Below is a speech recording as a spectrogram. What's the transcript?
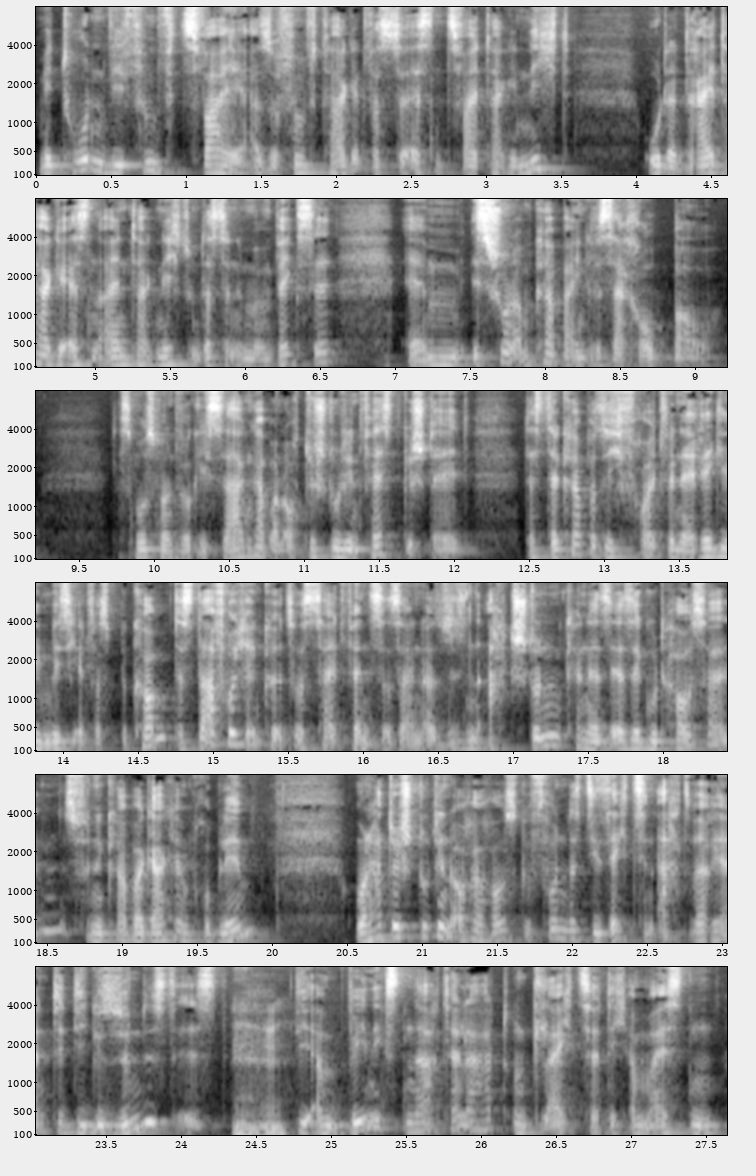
Methoden wie 5-2, also fünf Tage etwas zu essen, zwei Tage nicht, oder drei Tage essen, einen Tag nicht und das dann immer im Wechsel, ähm, ist schon am Körper ein gewisser Raubbau. Das muss man wirklich sagen, hat man auch durch Studien festgestellt, dass der Körper sich freut, wenn er regelmäßig etwas bekommt. Das darf ruhig ein kürzeres Zeitfenster sein. Also diesen acht Stunden kann er sehr, sehr gut haushalten. Ist für den Körper gar kein Problem. Und man hat durch Studien auch herausgefunden, dass die 16-8-Variante die gesündest ist, mhm. die am wenigsten Nachteile hat und gleichzeitig am meisten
